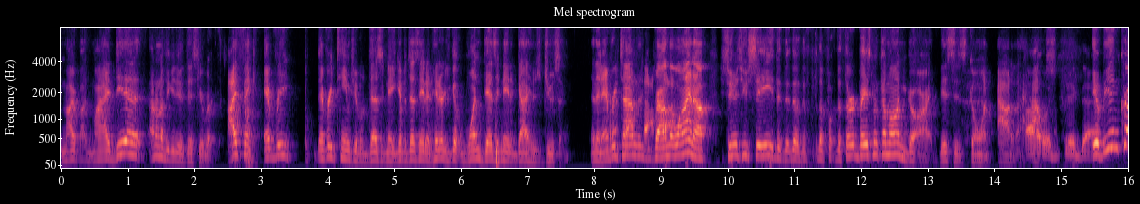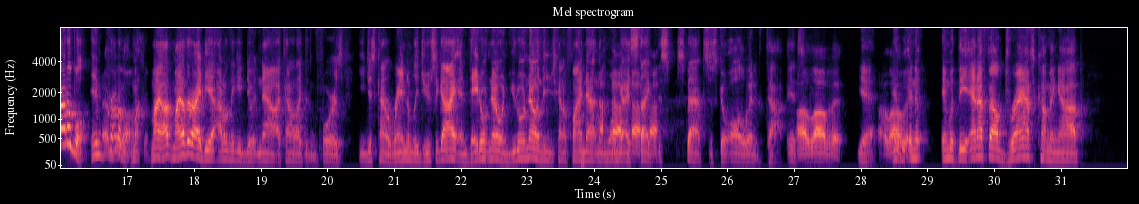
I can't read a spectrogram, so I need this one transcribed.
My my idea i don't know if you can do it this year but i think every every team should be able to designate you have a designated hitter you get one designated guy who's juicing and then every time around the lineup as soon as you see the the, the, the, the third baseman come on you go all right this is going out of the house I would dig that. it would be incredible incredible awesome. my, my, my other idea i don't think you can do it now i kind of liked it before is you just kind of randomly juice a guy and they don't know and you don't know and then you just kind of find out and then one guy's like this spats just go all the way to the top it's i love it yeah i love it, it. And, and with the NFL draft coming up,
